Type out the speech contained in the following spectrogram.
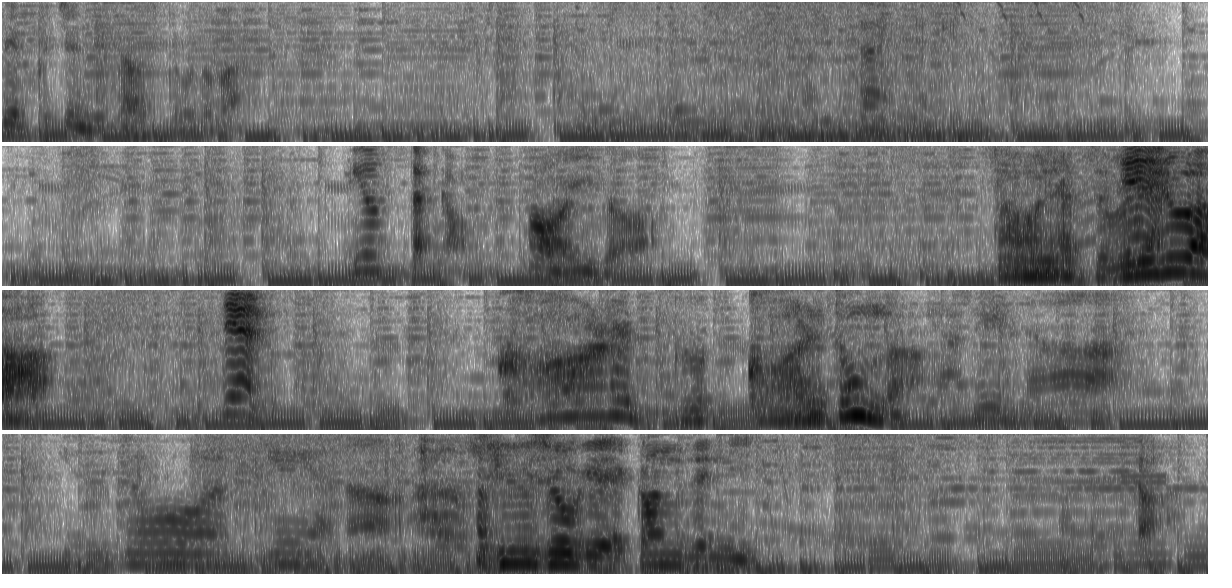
でプチュンで倒すってことか。たいんだけど。酔ったか。ああいいぞそりゃ潰れるわ。じゃんこれぶっ壊れとんな。やべえな。友情ゲーやな。友情芸完全に。私か。うん。う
